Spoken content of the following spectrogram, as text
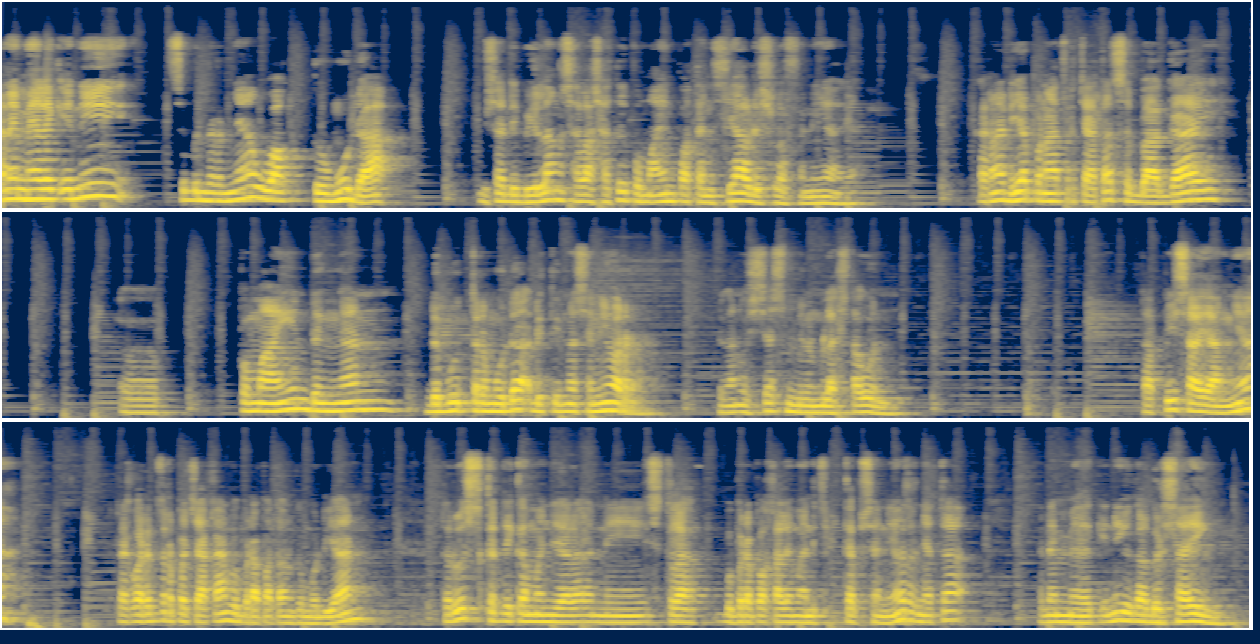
Rane Melik ini sebenarnya waktu muda bisa dibilang salah satu pemain potensial di Slovenia ya. Karena dia pernah tercatat sebagai uh, pemain dengan debut termuda di timnas senior dengan usia 19 tahun. Tapi sayangnya rekor itu terpecahkan beberapa tahun kemudian. Terus ketika menjalani setelah beberapa kali main di cap senior ternyata Rene Melik ini gagal bersaing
